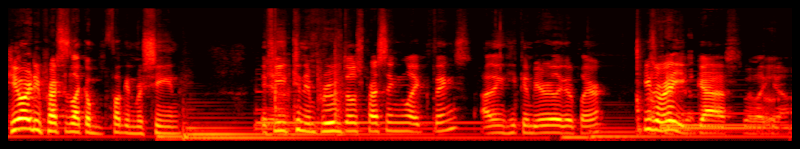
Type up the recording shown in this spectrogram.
He already presses like a fucking machine. If he can improve those pressing like things, I think he can be a really good player. He's already gassed, but like you know.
